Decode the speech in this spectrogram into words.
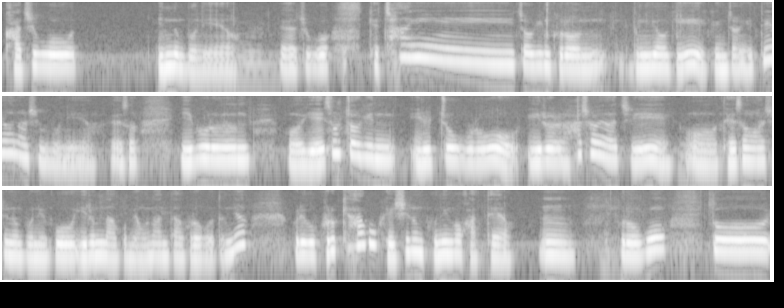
가지고 있는 분이에요. 음, 그래가지고 이렇게 창의적인 그런 능력이 굉장히 뛰어나신 분이에요. 그래서 이분은 어, 예술적인 일 쪽으로 일을 하셔야지 어, 대성하시는 분이고 이름 나고 명난다 그러거든요. 그리고 그렇게 하고 계시는 분인 것 같아요. 음 그리고 또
